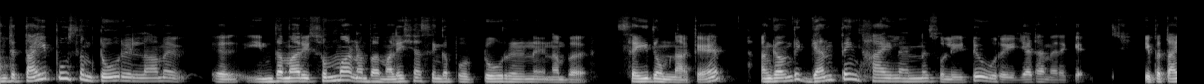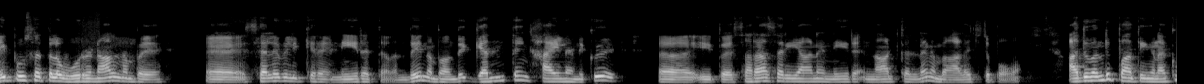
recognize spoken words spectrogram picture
அந்த தைப்பூசம் டூர் இல்லாமல் இந்த மாதிரி சும்மா நம்ம மலேசியா, சிங்கப்பூர் டூருன்னு நம்ம செய்தோம்னாக்க, அங்க வந்து கெந்திங் ஹைலண்ட்னு சொல்லிட்டு ஒரு இடம் இருக்கு. இப்ப தைப்பூசத்துல ஒரு நாள் நம்ம செலவழிக்கிற நேரத்தை வந்து நம்ம வந்து கெந்திங் ஹைலேண்டுக்கு இப்போ இப்ப சராசரியான நேர நாட்கள்ல நம்ம அழைச்சிட்டு போவோம். அது வந்து பார்த்தீங்கன்னாக்க,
